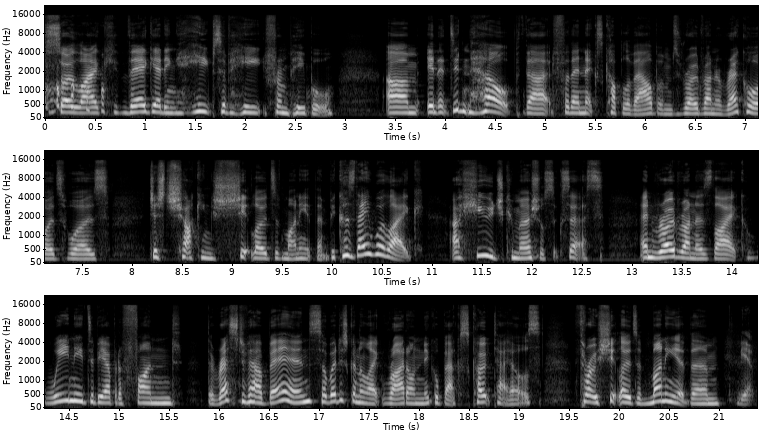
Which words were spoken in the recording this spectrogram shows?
So like they're getting heaps of heat from people. Um, and it didn't help that for their next couple of albums, Roadrunner Records was just chucking shitloads of money at them because they were like a huge commercial success. And Roadrunner's like, we need to be able to fund the rest of our bands, so we're just going to like ride on Nickelback's coattails, throw shitloads of money at them, Yep.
